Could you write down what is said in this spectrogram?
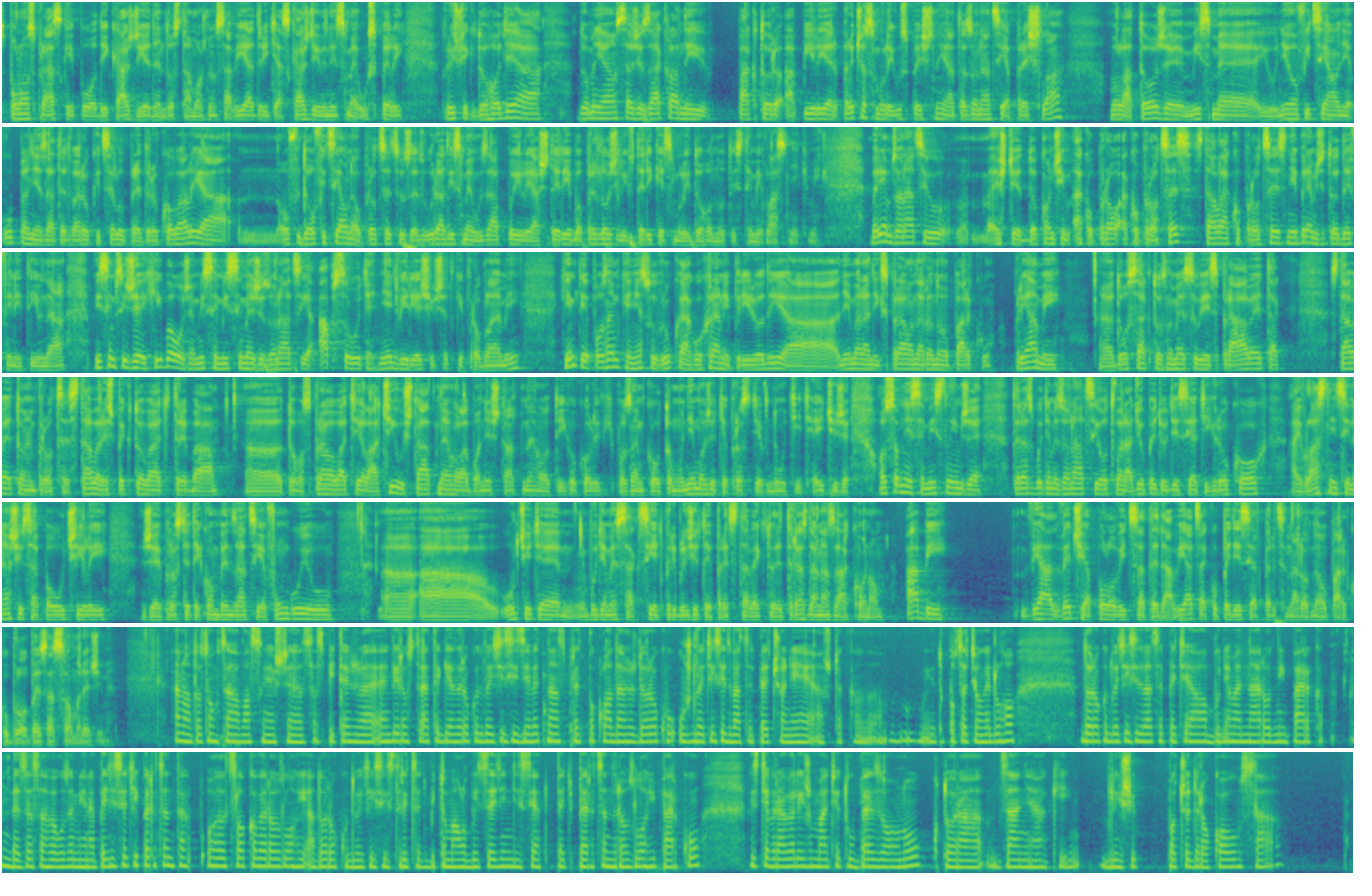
z polnospodárskej pôdy, každý jeden dostal možnosť sa vyjadriť a s každým sme úspeli, prišli k dohode a domnievam sa, že základný faktor a pilier, prečo sme boli úspešní a tá zonácia prešla, bola to, že my sme ju neoficiálne úplne za tie dva roky celú predrokovali a do oficiálneho procesu cez úrady sme ju zapojili až vtedy, alebo predložili vtedy, keď sme boli dohodnutí s tými vlastníkmi. Beriem zonáciu, ešte dokončím, ako, pro, ako proces, stále ako proces, neberiem, že to je definitívne. Myslím si, že je chybou, že my si myslíme, že zonácia absolútne hneď vyrieši všetky problémy, kým tie pozemky nie sú v rukách ochrany prírody a nemá na nich správa Národného parku priamy dosah, to znamená sú jej správe, tak stále je to len proces. Stále rešpektovať treba e, toho spravovateľa, či už štátneho alebo neštátneho tých okolitých pozemkov, tomu nemôžete proste vnútiť. Hej. Čiže osobne si myslím, že teraz budeme zonáciu otvárať opäť o desiatich rokoch. Aj vlastníci naši sa poučili, že proste tie kompenzácie fungujú e, a určite budeme sa chcieť približiť tej predstave, ktoré teraz daná zákonom, aby viac, väčšia polovica, teda viac ako 50% Národného parku bolo bez zásahovom režime. Áno, to som chcela vlastne ešte sa spýtať, že Enviro stratégia z roku 2019 predpokladá, že do roku už 2025, čo nie je až tak, je to v podstate nedlho, do roku 2025 bude mať Národný park bez zásahového územia na 50% celkové rozlohy a do roku 2030 by to malo byť 75% rozlohy parku. Vy ste vraveli, že máte tú B zónu, ktorá za nejaký bližší počet rokov sa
